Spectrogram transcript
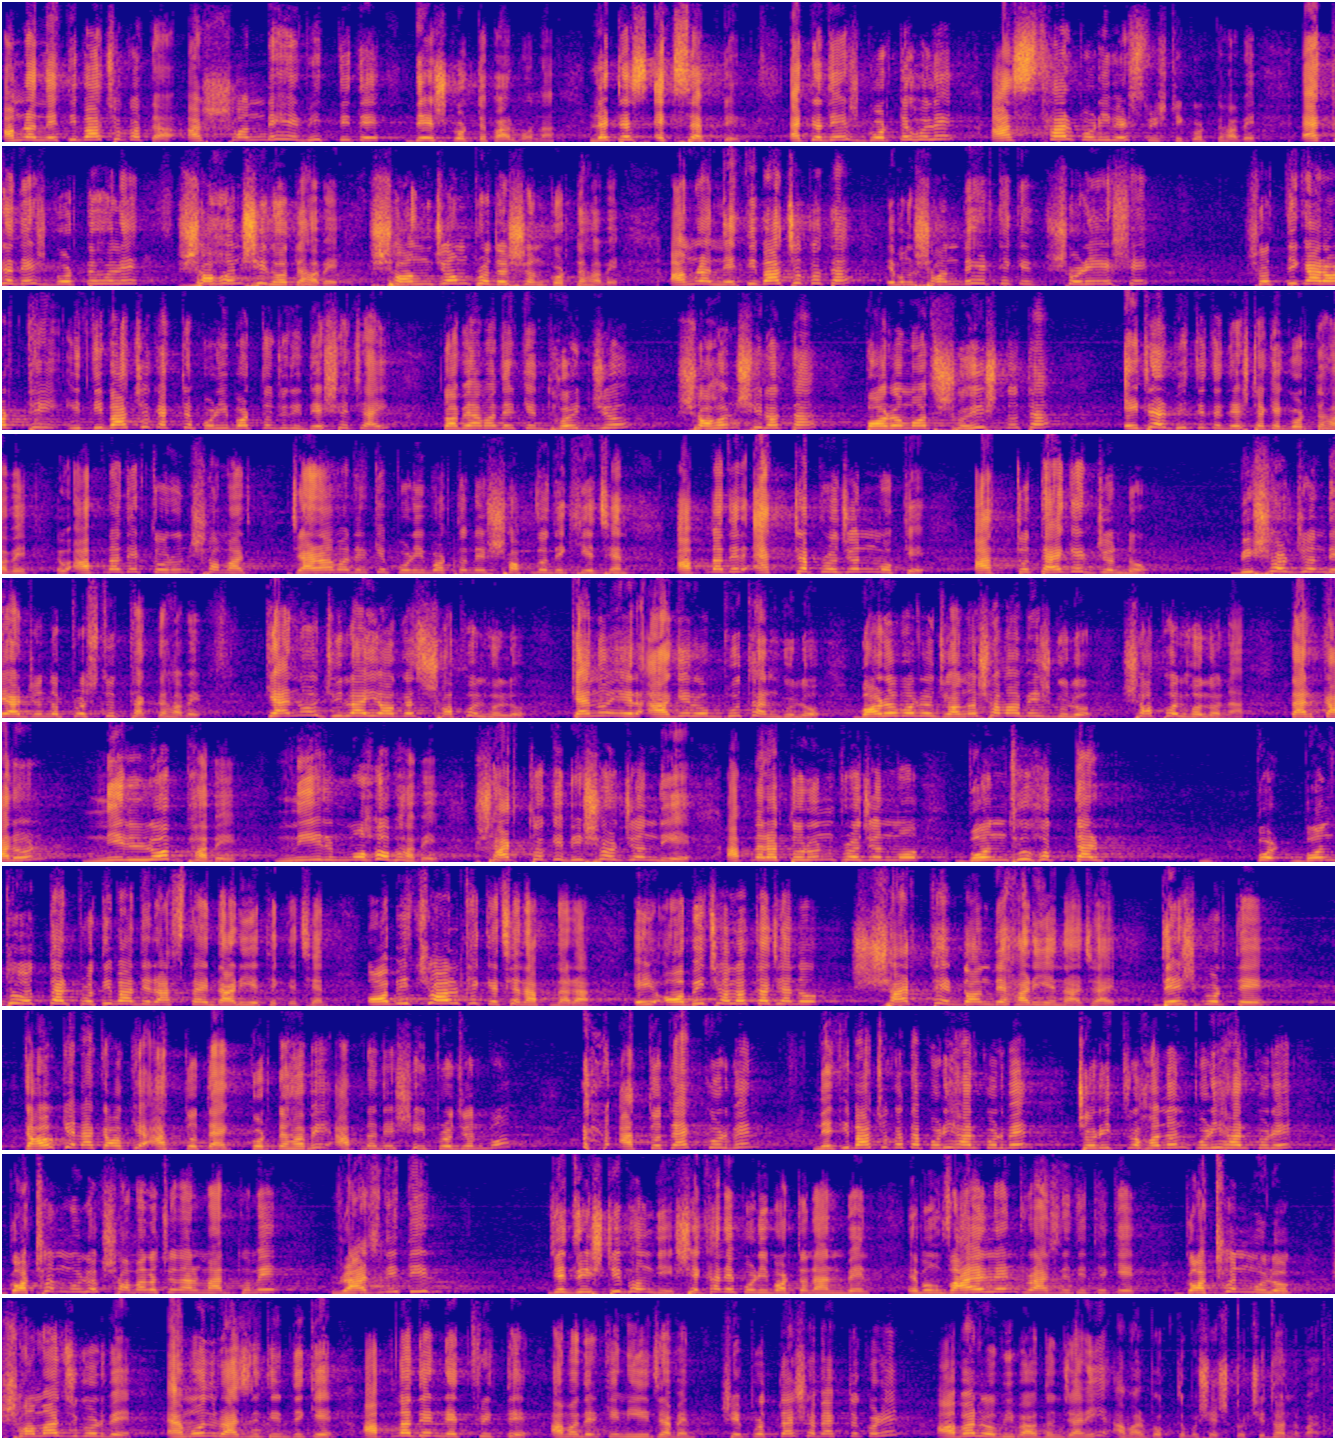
আমরা নেতিবাচকতা আর সন্দেহের ভিত্তিতে দেশ করতে পারব না। লেটাস অ্যাকসেপ্টেড একটা দেশ গড়তে হলে আস্থার পরিবেশ সৃষ্টি করতে হবে। একটা দেশ গড়তে হলে সহনশীল হতে হবে। সংযম প্রদর্শন করতে হবে। আমরা নেতিবাচকতা এবং সন্দেহের থেকে সরে এসে সত্যিকার অর্থেই ইতিবাচক একটা পরিবর্তন যদি দেশে চাই, তবে আমাদেরকে ধৈর্য, সহনশীলতা, পরমত সহিষ্ণুতা, এটার ভিত্তিতে দেশটাকে গড়তে হবে। এবং আপনাদের তরুণ সমাজ যারা আমাদেরকে পরিবর্তনের স্বপ্ন দেখিয়েছেন, আপনাদের একটা প্রজন্মকে আত্মত্যাগের জন্য, বিসর্জন দেওয়ার জন্য প্রস্তুত থাকতে হবে। কেন জুলাই, অগস্ট সফল হলো? কেন এর আগের অভ্যুত্থানগুলো, বড় বড় জনসমাবেশগুলো সফল হলো না? তার কারণ নির্লোভভাবে, নির্মোহভাবে, স্বার্থকে বিসর্জন দিয়ে আপনারা তরুণ প্রজন্ম বন্ধু হত্যার বন্ধু হত্যার প্রতিবাদে রাস্তায় দাঁড়িয়ে থেকেছেন। অবিচল থেকেছেন আপনারা। এই অবিচলতা যেন স্বার্থের দ্বন্দ্বে হারিয়ে না যায়। দেশ গড়তে কাউকে না কাউকে আত্মত্যাগ করতে হবে। আপনাদের সেই প্রজন্ম আত্মত্যাগ করবেন, নেতিবাচকতা পরিহার করবেন, চরিত্র হনন পরিহার করে গঠনমূলক সমালোচনার মাধ্যমে রাজনীতির যে দৃষ্টিভঙ্গি সেখানে পরিবর্তন আনবেন এবং ভায়োলেন্ট রাজনীতি থেকে গঠনমূলক সমাজ গড়বে এমন রাজনীতির দিকে আপনাদের নেতৃত্বে আমাদেরকে নিয়ে যাবেন। সেই প্রত্যাশা ব্যক্ত করে আবার অভিবাদন জানিয়ে আমার বক্তব্য শেষ করছি। ধন্যবাদ।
